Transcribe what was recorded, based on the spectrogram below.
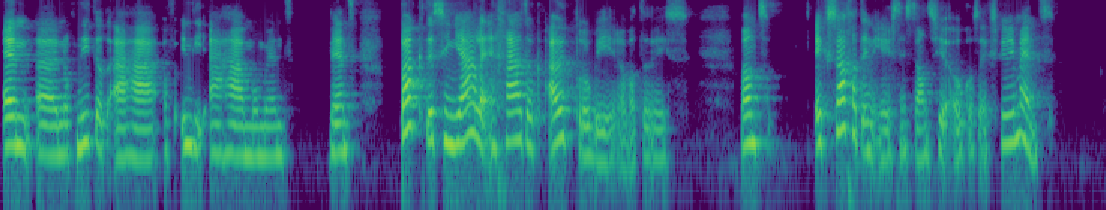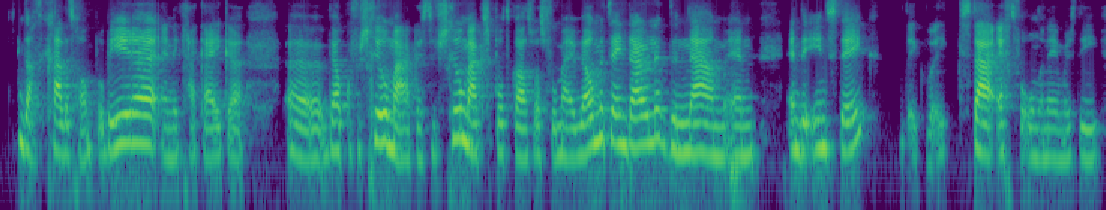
en uh, nog niet dat aha of in die aha-moment bent, pak de signalen en ga het ook uitproberen wat er is. Want ik zag het in eerste instantie ook als experiment. Ik dacht, ik ga het gewoon proberen en ik ga kijken uh, welke verschilmakers. De verschilmakerspodcast was voor mij wel meteen duidelijk, de naam en, en de insteek. Ik, ik sta echt voor ondernemers die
